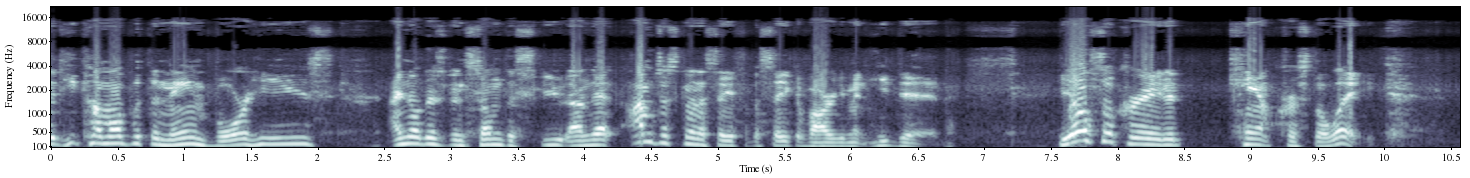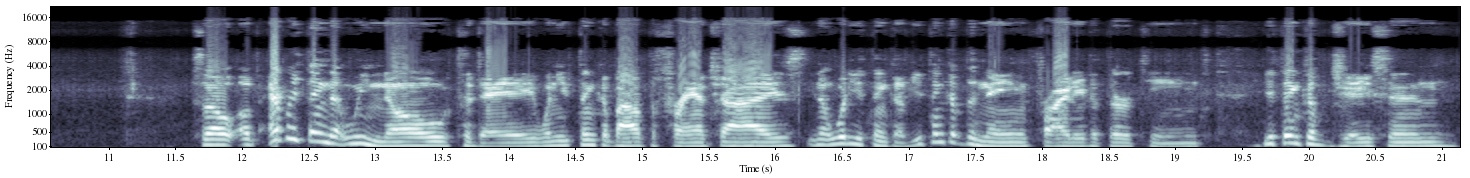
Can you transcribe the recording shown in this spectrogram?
Did he come up with the name Voorhees? I know there's been some dispute on that. I'm just going to say, for the sake of argument, he did. He also created Camp Crystal Lake. So, of everything that we know today, when you think about the franchise, you know, what do you think of? You think of the name Friday the 13th. You think of Jason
